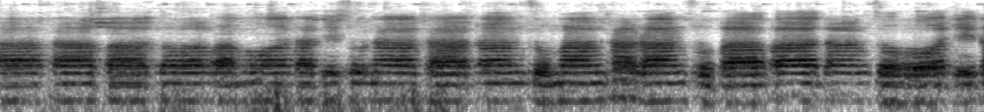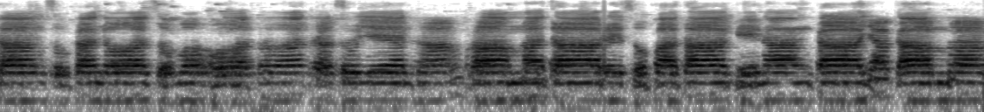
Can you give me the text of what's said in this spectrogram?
อัตถาปัสโตปะโมตติสุนาคาตังสุมังคารังสุปปาตัง สุโหติตังสุขโนสุโมโหตัวจะสุเยนังพรหมจาริสุปทากินังกายกรรมัง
